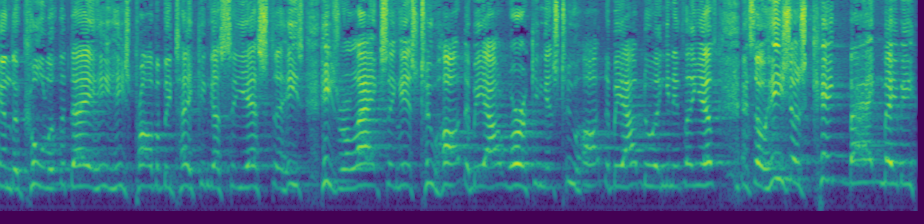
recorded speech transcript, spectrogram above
in the cool of the day. He, he's probably taking a siesta. He's, he's relaxing. It's too hot to be out working. It's too hot to be out doing anything else. And so he's just kicked back, maybe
